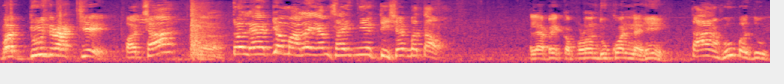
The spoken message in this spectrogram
બધું જ રાખીએ. અચ્છા? તો લેજો મારે એમ સાઈઝની એક ટી શર્ટ બતાવો. એટલે ભાઈ કપડો દુકાન નહીં. તાર હું બધું?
